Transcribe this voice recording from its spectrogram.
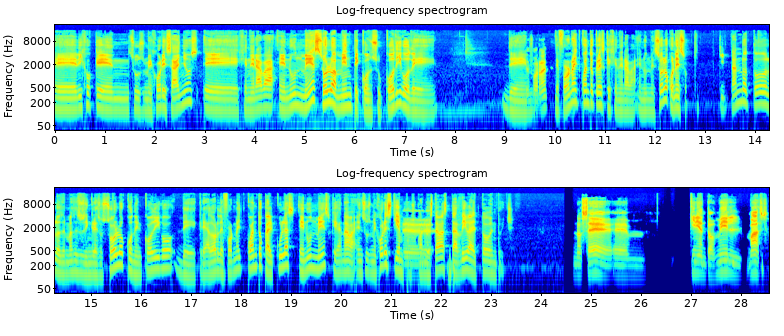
Eh, dijo que en sus mejores años eh, generaba en un mes solamente con su código de, de, ¿De, Fortnite? de Fortnite. ¿Cuánto crees que generaba en un mes? Solo con eso, quitando todos los demás de sus ingresos, solo con el código de creador de Fortnite, ¿cuánto calculas en un mes que ganaba en sus mejores tiempos, cuando eh. estaba hasta arriba de todo en Twitch? No sé, 500 em, mil más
